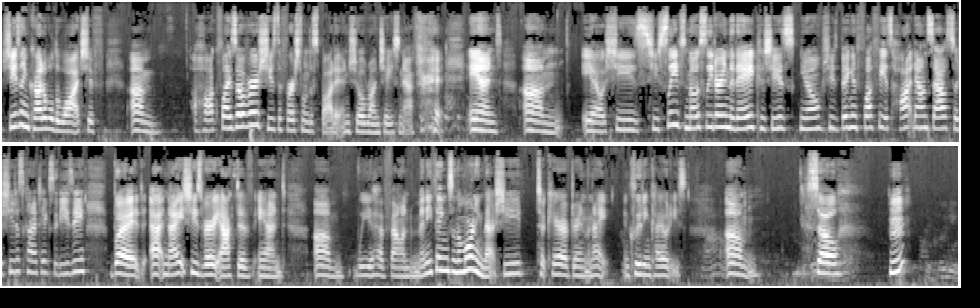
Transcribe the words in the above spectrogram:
she's incredible to watch. If um, a hawk flies over, she's the first one to spot it, and she'll run chasing after it. And um, you know, she's she sleeps mostly during the day because she's you know she's big and fluffy. It's hot down south, so she just kind of takes it easy. But at night, she's very active and um, we have found many things in the morning that she took care of during the night, including coyotes. Wow. Um, so, hmm? Including,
